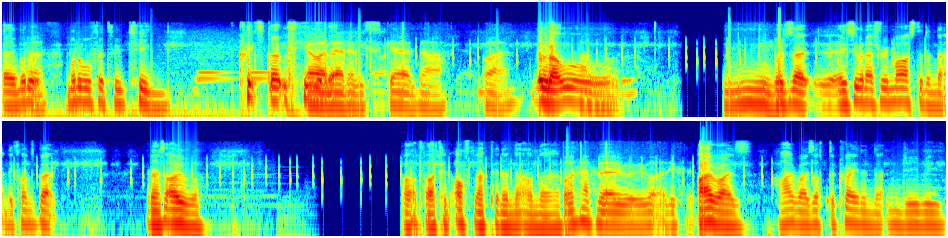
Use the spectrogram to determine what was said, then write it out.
Hey, Modern, Modern Warfare 2 King. Quick scope King. They were innit? there, they'd be scared, nah. Why? They were like, whoa. Mm. What's that? You see when that's remastered and that, and it comes back, and that's over. Like fucking off mapping and that on uh, What happened anyway? We got anything. high rise, high rise off the crane and that in GB.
